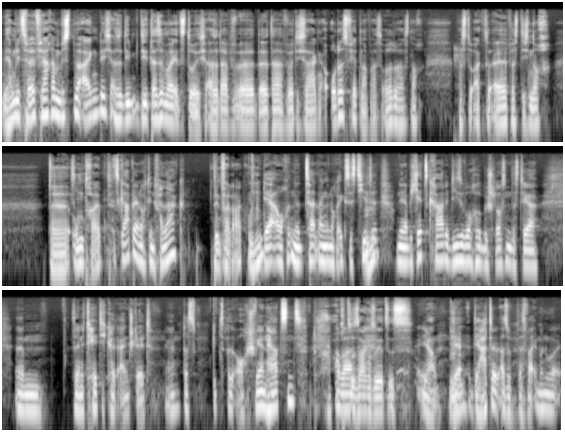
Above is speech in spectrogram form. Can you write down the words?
Wir haben die zwölf Jahre, müssten wir eigentlich, also die, die, da sind wir jetzt durch. Also da, äh, da, da würde ich sagen, oder es fehlt noch was, oder du hast noch, was du aktuell, was dich noch äh, umtreibt. Es gab ja noch den Verlag, Den Verlag. Mhm. der auch eine Zeit lang noch existierte. Und den habe ich jetzt gerade diese Woche beschlossen, dass der ähm, seine Tätigkeit einstellt. Ja, das gibt's also auch schweren Herzens. Auch aber zu sagen, so jetzt ist, ja, der, der hatte, also das war immer nur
